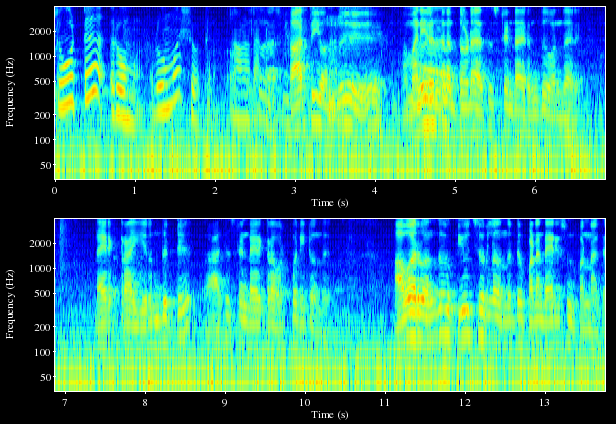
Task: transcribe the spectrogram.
ஷூட்டு ரூமு ரூமு ஷூட்டு அவ்வளோதான் கார்த்தி வந்து மணிரத்னத்தோட அசிஸ்டண்டா இருந்து வந்தாரு டைரக்டரா இருந்துட்டு அசிஸ்டன்ட் டைரக்டரா ஒர்க் பண்ணிட்டு வந்தார் அவர் வந்து ஃபியூச்சர்ல வந்துட்டு படம் டைரக்ஷன் பண்ணாக்க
